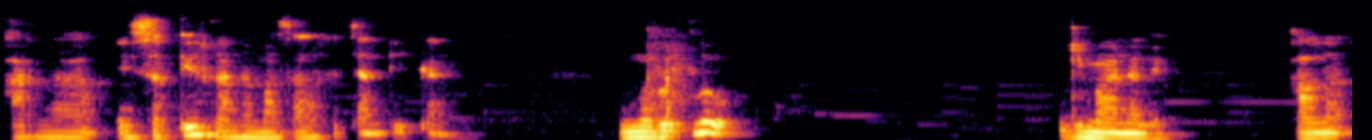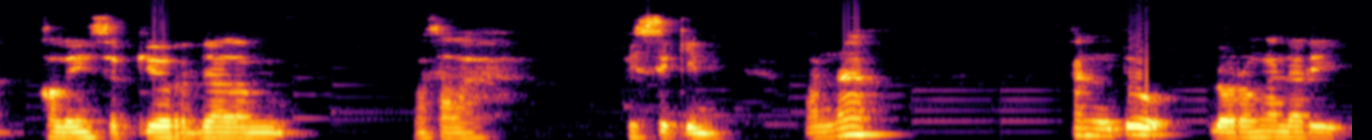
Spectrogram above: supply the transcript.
karena insecure karena masalah kecantikan. Menurut lu gimana deh? Karena kalau insecure dalam masalah fisik ini. Karena kan itu dorongan dari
